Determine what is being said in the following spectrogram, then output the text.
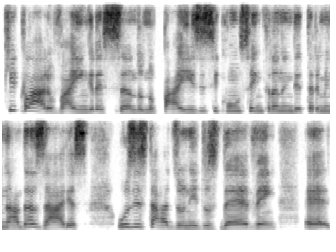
que, claro, vai ingressando no país e se concentrando em determinadas áreas. Os Estados Unidos devem é,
